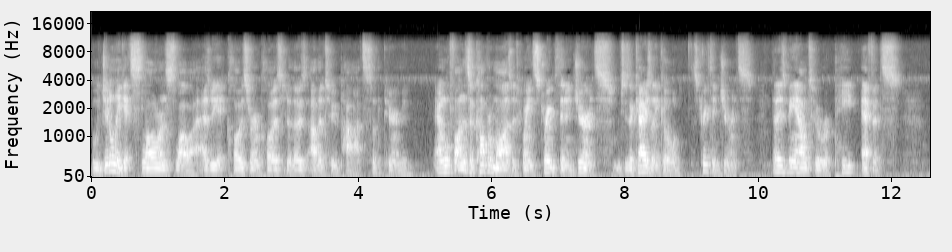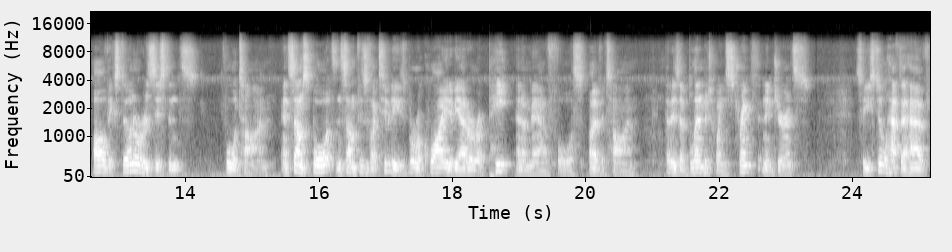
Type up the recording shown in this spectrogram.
will generally get slower and slower as we get closer and closer to those other two parts of the pyramid. And we'll find there's a compromise between strength and endurance, which is occasionally called strength endurance. That is being able to repeat efforts of external resistance for time. And some sports and some physical activities will require you to be able to repeat an amount of force over time. That is a blend between strength and endurance so you still have to have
